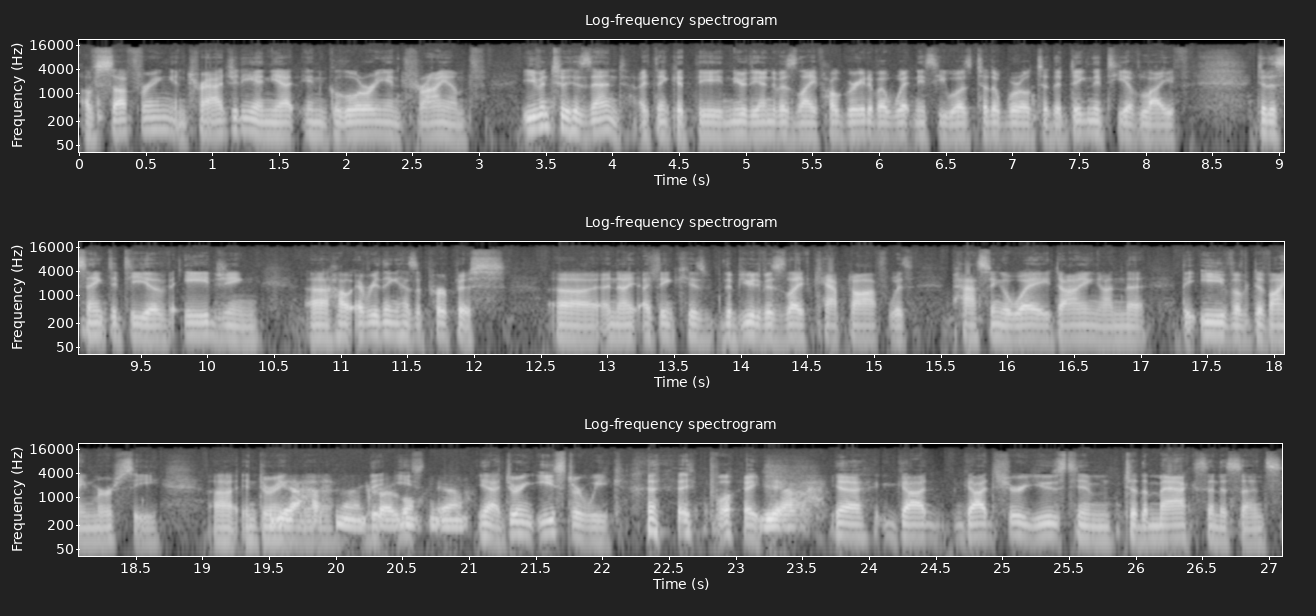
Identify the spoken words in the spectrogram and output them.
of suffering and tragedy, and yet in glory and triumph even to his end. I think at the near the end of his life, how great of a witness he was to the world, to the dignity of life, to the sanctity of aging, uh, how everything has a purpose. Uh, and I, I, think his the beauty of his life capped off with passing away, dying on the, the eve of divine mercy, uh, and during yeah, the, the East, yeah. yeah during Easter week. Boy, yeah, yeah, God God sure used him to the max in a sense.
